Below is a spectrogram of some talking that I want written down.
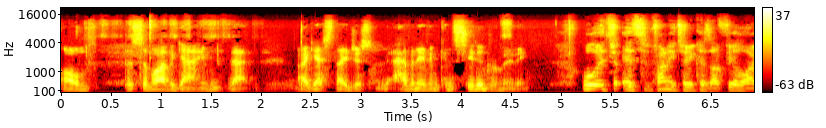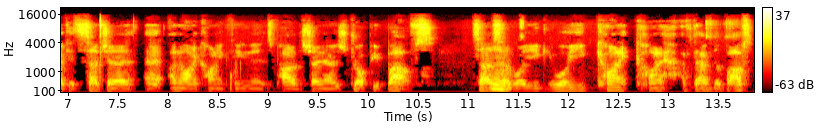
of the Survivor game that I guess they just haven't even considered removing. Well, it's it's funny too because I feel like it's such a, a an iconic thing that it's part of the show now is drop your buffs. So it's Mm. like, well, you well you kind of kind of have to have the buffs,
